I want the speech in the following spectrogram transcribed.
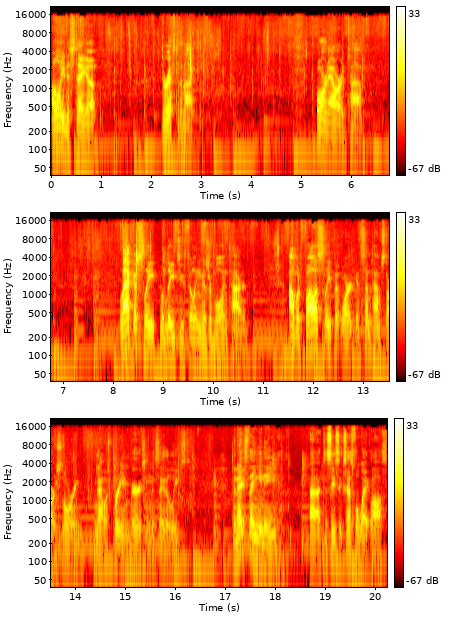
only to stay up the rest of the night or an hour at a time. Lack of sleep would lead to feeling miserable and tired. I would fall asleep at work and sometimes start snoring, and that was pretty embarrassing to say the least. The next thing you need uh, to see successful weight loss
